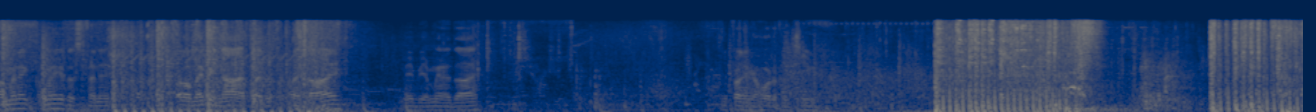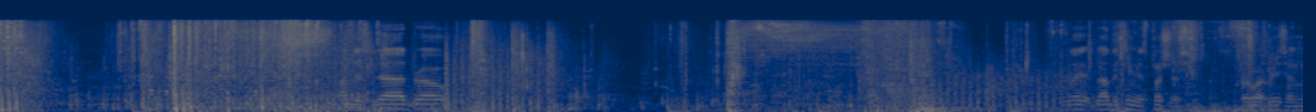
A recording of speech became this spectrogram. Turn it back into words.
Yeah, I'm gonna, I'm gonna get this finished. Oh, maybe not. If I, if I die, maybe I'm gonna die. I'm finding a up a team. I'm just dead, bro. The other team just pushes. For what reason?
